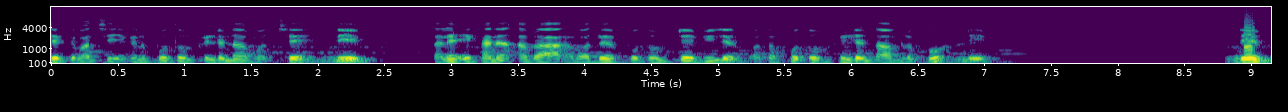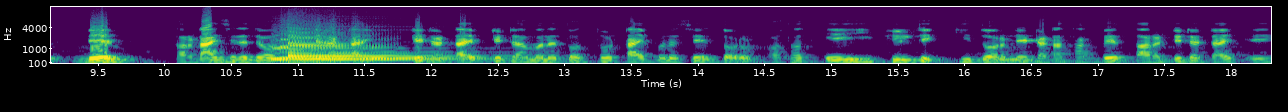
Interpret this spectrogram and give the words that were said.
দেখতে পাচ্ছি এখানে প্রথম ফিল্ডের নাম হচ্ছে নেম তাহলে এখানে আমরা আমাদের প্রথম টেবিলের অর্থাৎ প্রথম ফিল্ডের নাম লিখব নেম নেম নেম তার ডান দেওয়া data type data type data মানে তথ্য টাইপ মানে হচ্ছে ধরন। অর্থাৎ এই ফিল্ডে কি ধরনের ডাটা থাকবে, তার ডেটা টাইপ এই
